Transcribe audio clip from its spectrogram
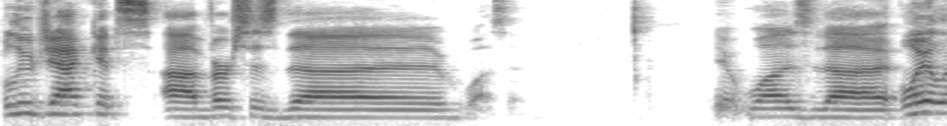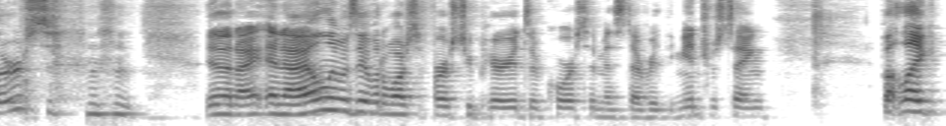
Blue Jackets uh, versus the who was it? It was the Oilers night, and I only was able to watch the first two periods. Of course, I missed everything interesting, but like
